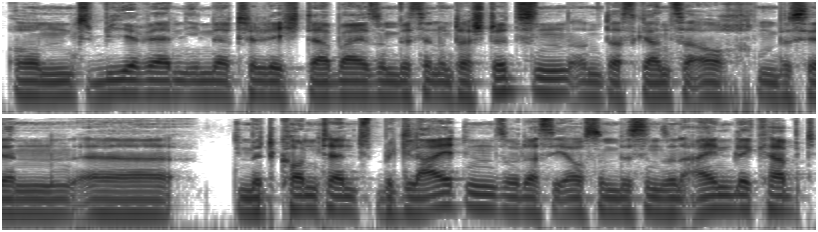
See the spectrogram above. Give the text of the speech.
Und wir werden ihn natürlich dabei so ein bisschen unterstützen und das Ganze auch ein bisschen äh, mit Content begleiten, sodass ihr auch so ein bisschen so einen Einblick habt,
